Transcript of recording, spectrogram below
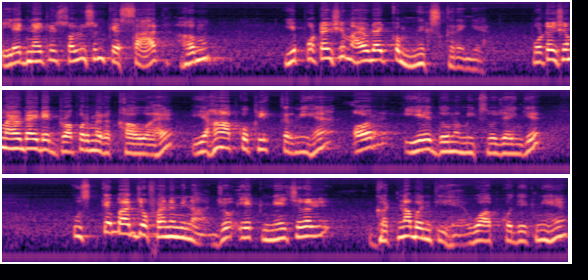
लेड नाइट्रेट सॉल्यूशन के साथ हम ये पोटेशियम आयोडाइड को मिक्स करेंगे। पोटेशियम आयोडाइड एक ड्रॉपर में रखा हुआ है। यहाँ आपको क्लिक करनी है और ये दोनों मिक्स हो जाएँगे। उसके बाद जो फेनोमिना जो एक नेचुरल घटना बनती है, वो आपको देखनी है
